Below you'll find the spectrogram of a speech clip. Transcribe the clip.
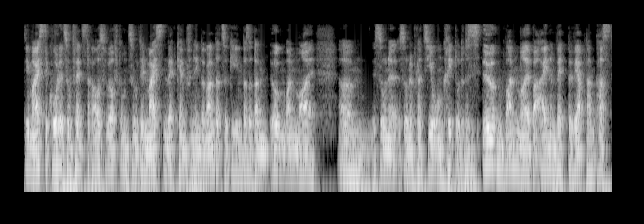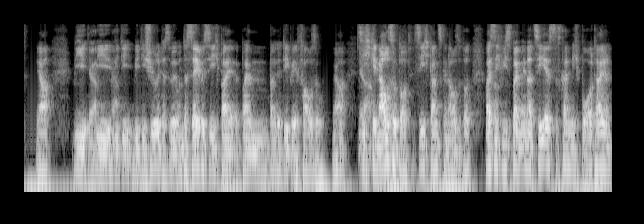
die meiste Kohle zum Fenster rauswirft, um zu den meisten Wettkämpfen hintereinander zu gehen, dass er dann irgendwann mal ähm, so eine so eine Platzierung kriegt oder dass es irgendwann mal bei einem Wettbewerb dann passt, ja, wie ja, wie ja. wie die wie die Jury das will und dasselbe sehe ich bei beim bei der DBFV so, ja, sehe ja. ich genauso dort, sehe ich ganz genauso dort. Weiß nicht, wie es beim NRC ist, das kann ich nicht beurteilen.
